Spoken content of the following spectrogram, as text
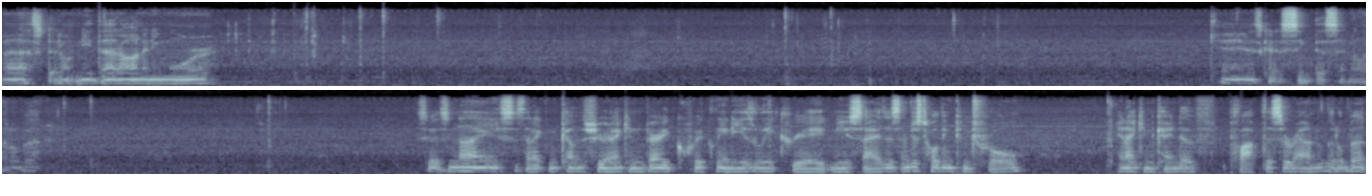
masked. I don't need that on anymore. Let's kind of sink this in a little bit. So it's nice is that I can come through and I can very quickly and easily create new sizes. I'm just holding control and I can kind of plop this around a little bit.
